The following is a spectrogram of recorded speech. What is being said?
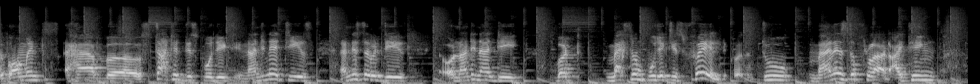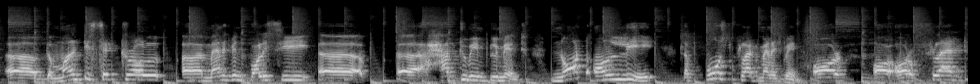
The governments have uh, started this project in 1980s, 1970s, or 1990, but maximum project is failed. To manage the flood, I think uh, the multi-sectoral uh, management policy uh, uh, had to be implemented. Not only the post-flood management or or, or flood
